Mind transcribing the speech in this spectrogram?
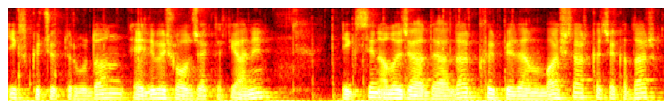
x küçüktür buradan 55 olacaktır. Yani x'in alacağı değerler 41'den başlar. Kaça kadar?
